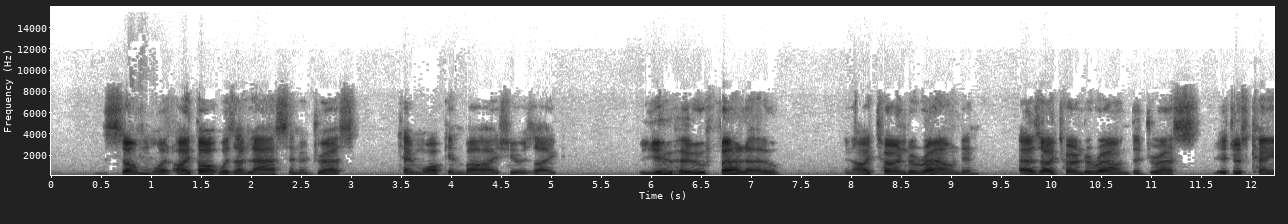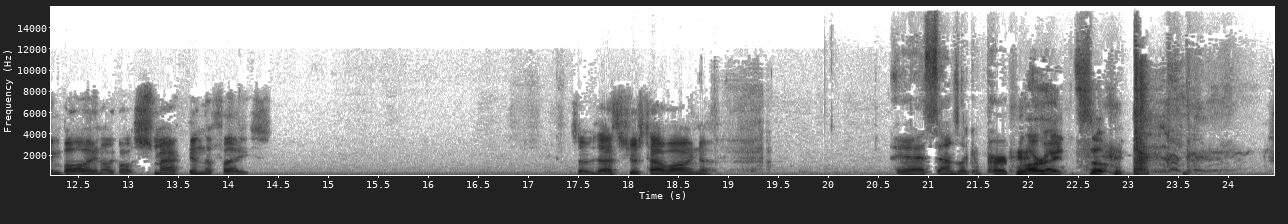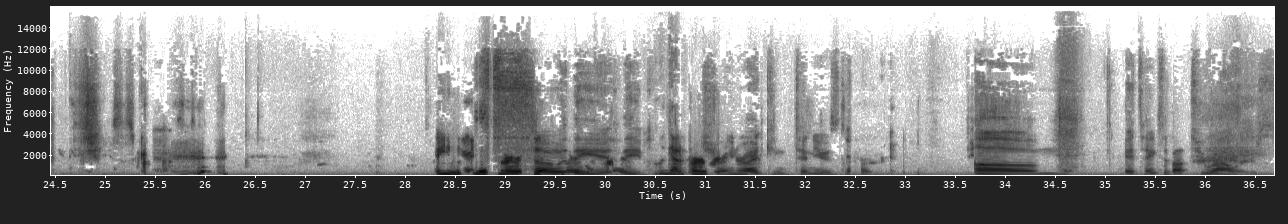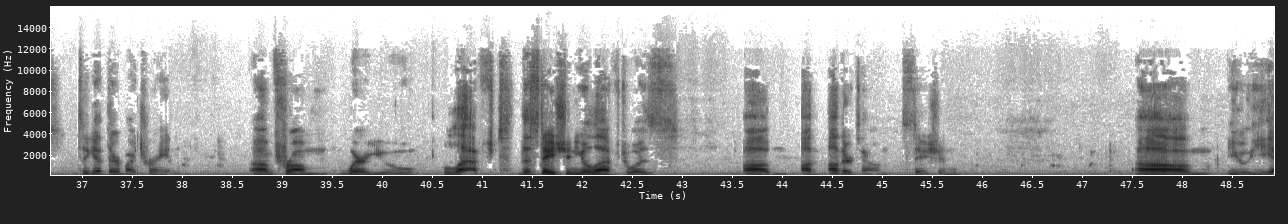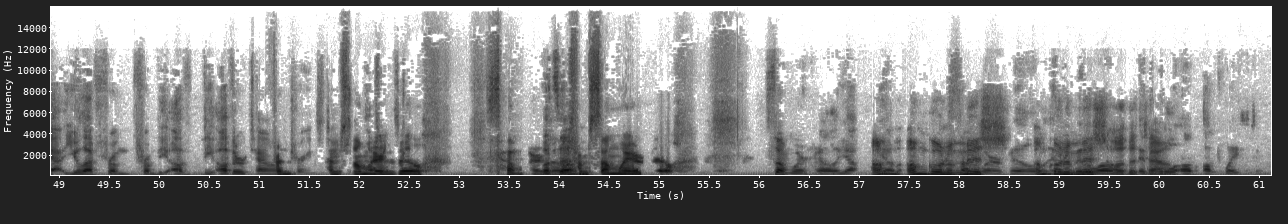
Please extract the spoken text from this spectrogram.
some what I thought was a lass in a dress came walking by. She was like, "You who, fellow?" And I turned around, and as I turned around, the dress it just came by, and I got smacked in the face. So that's just how I know. Yeah, it sounds like a perp. All right, so Jesus Christ. Are you hearing this perp? so the the We got a perp. train ride continues to Herg. Um, it takes about two hours to get there by train, um, from where you left. The station you left was, um, o- other town station. Um, you yeah, you left from from the oth- the other town From- train station. From somewhereville. Somewhere. What's that? From somewhereville. Somewhereville. Yep. I'm yep. I'm gonna miss. I'm gonna miss of- other the town. middle of a place.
